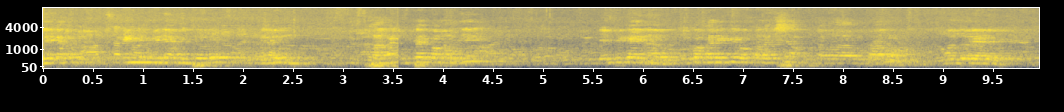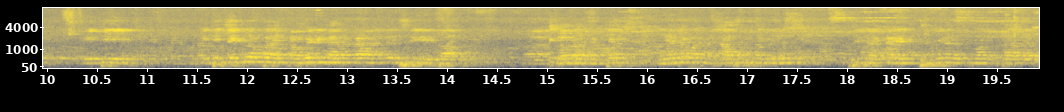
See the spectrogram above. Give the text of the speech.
విలేకరులు ప్రింట్ మీడియా మిత్రులు మరియు ముప్పై ఒక్క మంది ఎంపికైనారు ఒక్కొక్కరికి ఒక లక్ష రూపాయలు మంజూరైనవి ఇది ఇది చెక్లో కంపెనీ కార్యక్రమాన్ని శ్రీ నియోజకవర్గ శాసనసభ్యులు శ్రీ వెంకయ్య జీవన కుమార్ గారు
